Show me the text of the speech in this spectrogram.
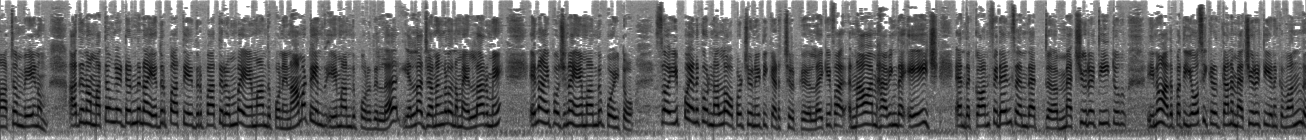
மாற்றம் வேணும். அது நான் மற்றவங்ககிட்ட இருந்து நான் எதிர்பார்த்து எதிர்பார்த்து ரொம்ப ஏமாந்து போனேன். நான் மட்டும் ஏமாந்து போகிறதில்ல எல்லா ஜனங்களும் நம்ம எல்லாருமே என்ன ஆகிப்போச்சுன்னா ஏமாந்து போயிட்டோம். ஸோ இப்போ எனக்கு ஒரு நல்ல ஆப்பர்ச்சுனிட்டி கிடச்சிருக்கு. Like if now I'm having the age and the confidence and that maturity to இன்னும் அதை பற்றி யோசிக்கிறதுக்கான மெச்சூரிட்டி எனக்கு வந்து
